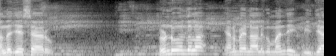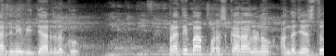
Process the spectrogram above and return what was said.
అందజేశారు. రెండు వందల ఎనభై నాలుగు మంది విద్యార్థిని విద్యార్థులకు ప్రతిభా పురస్కారాలను అందజేస్తూ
